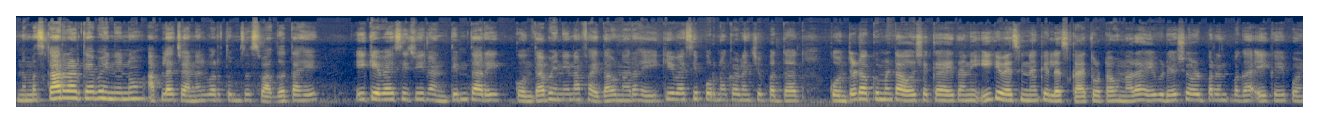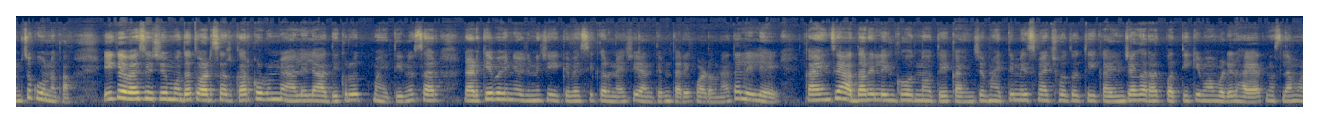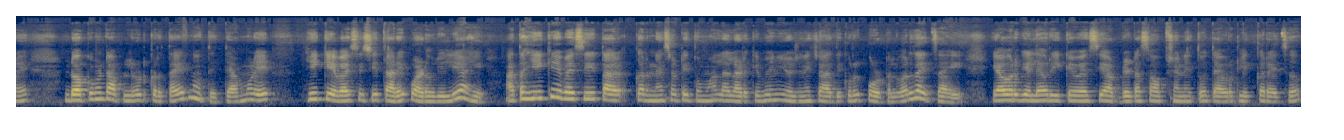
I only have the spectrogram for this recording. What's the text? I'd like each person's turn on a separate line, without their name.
नमस्कार लाडक्या बहिणींनो आपल्या चॅनलवर तुमचं स्वागत आहे. ई के वाय सीची अंतिम तारीख कोणत्या बहिणींना फायदा होणार आहे? ई के वाय सी पूर्ण करण्याची पद्धत कोणते डॉक्युमेंट आवश्यक आहेत आणि ई के वाय सी न केल्यास काय तोटा होणार आहे? व्हिडिओ शेवटपर्यंत बघा एकही पॉईंट चुकवू नका. ई के वाय सीची मुदतवाढ सरकारकडून मिळालेल्या अधिकृत माहितीनुसार लाडकी बहीण योजनेची ई के वाय सी करण्याची अंतिम तारीख वाढवण्यात आलेली आहे. काहींचे आधारे लिंक होत नव्हते काहींची माहिती मिसमॅच होत होती काहींच्या घरात पती किंवा वडील हयात नसल्यामुळे डॉक्युमेंट अपलोड करता येत नव्हते. त्यामुळे ही के वाय सीची तारीख वाढवलेली आहे. आता ही के वाय सी ता करण्यासाठी तुम्हाला लाडकी बहीण योजनेच्या अधिकृत पोर्टलवर जायचं आहे. यावर गेल्यावर E K Y C update असा ऑप्शन येतो त्यावर क्लिक करायचं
